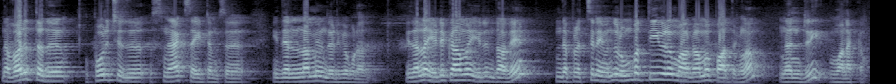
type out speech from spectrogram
இந்த வறுத்தது பொரிச்சது ஸ்நாக்ஸ் ஐட்டம்ஸு இதெல்லாமே வந்து எடுக்கக்கூடாது. இதெல்லாம் எடுக்காமல் இருந்தாவே இந்த பிரச்சனை வந்து ரொம்ப தீவிரமாகாமல் பார்த்துக்கலாம். நன்றி வணக்கம்.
